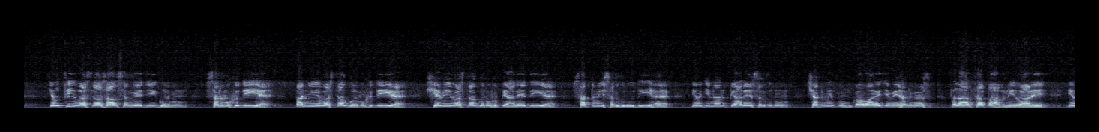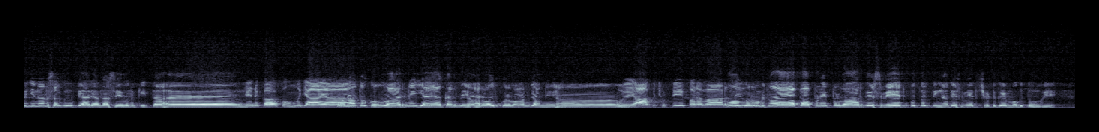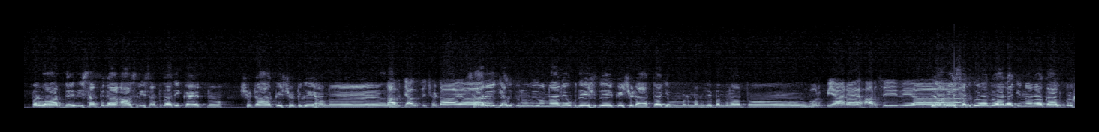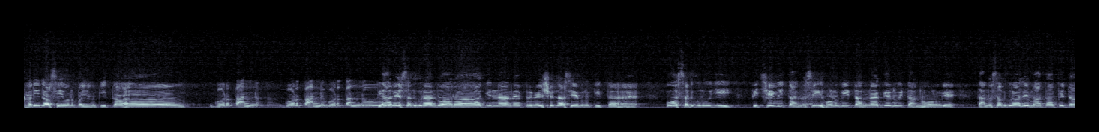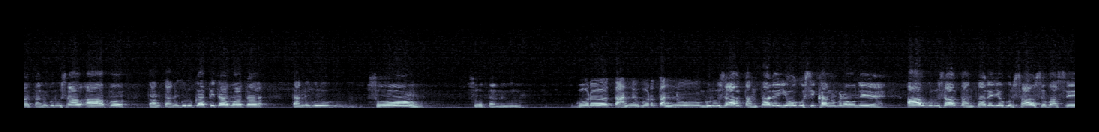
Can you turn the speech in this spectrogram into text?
ਚੌਥੀ ਅਵਸਥਾ ਸਾਧ ਸੰਗਤ ਜੀ ਗੁਰਮੁਖ ਸਨਮੁਖ ਦੀ ਹੈ। ਪੰਜਵੀਂ ਅਵਸਥਾ ਗੁਰਮੁਖ ਦੀ ਹੈ। ਛੇਵੀਂ ਅਵਸਥਾ ਗੁਰਮੁਖ ਪਿਆਰੇ ਦੀ ਹੈ। ਸੱਤਵੀਂ ਸਤਿਗੁਰੂ ਦੀ ਹੈ। ਇਉਂ ਜਿਨ੍ਹਾਂ ਨੂੰ ਪਿਆਰੇ ਸਤਿਗੁਰੂ ਛਟਵੀਂ ਭੂਮਿਕਾ ਵਾਲੇ ਜਿਵੇਂ ਹਨ ਪਦਾਰਥਾ ਭਾਵਨੀ ਵਾਲੇ ਇਉਂ ਜਿਨ੍ਹਾਂ ਨੇ ਸਤਿਗੁਰੂ ਪਿਆਰਿਆਂ ਦਾ ਸੇਵਨ ਕੀਤਾ ਹੈ? ਤਿਨ ਕੋ ਘੁੰਮ ਜਾਇਆ। ਉਹਨਾਂ ਤੋਂ ਕੋਈ ਵਾਰ ਨਹੀਂ ਜਾਇਆ ਕਰਦੇ ਹਾਂ ਹਰ ਵਕਤ ਕੁਰਬਾਨ ਜਾਂਦੇ ਹਾਂ। ਕੋਈ ਆਪ ਛੁੱਟੇ ਪਰਿਵਾਰ ਉਹ ਗੁਰਮੁਖ ਤਾਂ ਆਪ ਆਪਣੇ ਪਰਿਵਾਰ ਦੇ ਸਮੇਤ ਪੁੱਤਰ ਧੀਆਂ ਦੇ ਸਮੇਤ ਛੁੱਟ ਕੇ ਮੁਕਤ ਹੋ ਗਏ। ਪਰਿਵਾਰ ਦੇਵੀ ਸੰਪਦਾ ਆਸਰੀ ਸੰਪਦਾ ਦੀ ਕੈਦ ਤੋਂ ਛੁਟਾ ਕੇ ਛੁੱਟ ਗਏ ਹਨ। ਸਭ ਜਗਤ ਛਡਾਇਆ। ਸਾਰੇ ਜਗਤ ਨੂੰ ਵੀ ਉਹਨਾਂ ਨੇ ਉਪਦੇਸ਼ ਦੇ ਕੇ ਛਡਾਤਾ ਜੰਮਣ ਮਰਨ ਦੇ ਬੰਧਨਾਂ ਤੋਂ। ਗੁਰ ਪਿਆਰਾ ਹਰ ਸੇਵਿਆ। ਪਿਆਰੇ ਸਤਿਗੁਰਾਂ ਦੁਆਰਾ ਜਿਨ੍ਹਾਂ ਨੇ ਅਕਾਲ ਪੁਰਖ ਹਰੀ ਦਾ ਸੇਵਨ ਭਜਨ ਕੀਤਾ ਹੈ। ਗੁਰ ਧੰਨ ਗੁਰ ਧੰਨ ਗੁਰ ਧੰਨੋ। ਪਿਆਰੇ ਸਤਿਗੁਰਾਂ ਦੁਆਰਾ ਜਿਨ੍ਹਾਂ ਨੇ ਪਰਮੇਸ਼ਰ ਦਾ ਸੇਵਨ ਕੀਤਾ ਹੈ ਉਹ ਸਤਿਗੁਰੂ ਜੀ ਪਿੱਛੇ ਵੀ ਧੰਨ ਸੀ ਹੁਣ ਵੀ ਧੰਨ ਅੱਗੇ ਨੂੰ ਵੀ ਧੰਨ ਹੋਣਗੇ। ਧੰਨ ਸਤਿਗੁਰਾਂ ਦੇ ਮਾਤਾ ਪਿਤਾ ਧੰਨ ਗੁਰੂ ਸਾਹਿਬ ਆਪ ਧੰਨ ਧੰਨ ਗੁਰੂ ਕਾ ਪਿਤਾ ਮਾਤਾ ਧੰਨ ਗੁਰੂ ਸੋ ਸੋ ਧੰਨ ਗੁਰੂ। ਗੁਰ ਧੰਨ ਗੁਰ ਧੰਨੋ। ਗੁਰੂ ਸਾਹਿਬ ਧੰਤਾ ਦੇ ਯੋਗ ਸਿੱਖਾਂ ਨੂੰ ਬਣਾਉਂਦੇ ਐ। ਆਪ ਗੁਰੂ ਸਾਹਿਬ ਧੰਤਾ ਦੇ ਜੋ ਗੁਰ ਸਾਹਿਬ ਸਬਾਸੇ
